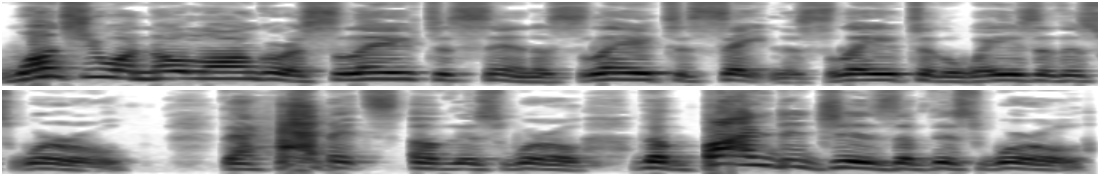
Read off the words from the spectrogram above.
Once you are no longer a slave to sin, a slave to Satan, a slave to the ways of this world, the habits of this world, the bondages of this world,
